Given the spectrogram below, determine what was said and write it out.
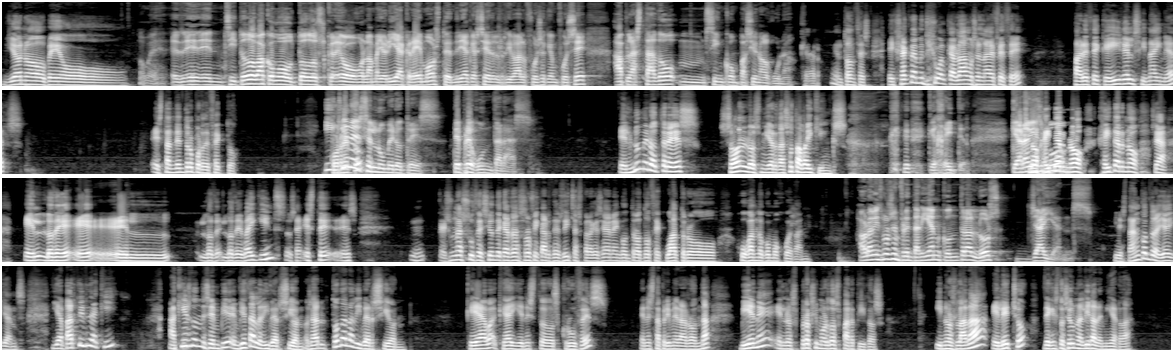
yo no veo. Hombre, en- si todo va como todos creo, o la mayoría creemos, tendría que ser el rival, fuese quien fuese, aplastado mm, sin compasión alguna. Claro. Entonces, exactamente igual que hablábamos en la FC, parece que Eagles y Niners están dentro por defecto. ¿Y ¿Correcto? quién es el número 3? Te preguntarás. El número 3 son los mierdasota Vikings. Qué hater. Que ahora No, mismo. hater no, hater no. O sea, el- lo, de, eh, el- lo, de, lo de Vikings, o sea, este es, es una sucesión de catastróficas desdichas para que se hayan encontrado 12-4 jugando como juegan. Ahora mismo se enfrentarían contra los Giants. Y están contra Giants. Y a partir de aquí, aquí es donde se empie- empieza la diversión. O sea, toda la diversión que hay en estos cruces, en esta primera ronda, viene en los próximos dos partidos. Y nos la da el hecho de que esto sea una liga de mierda.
